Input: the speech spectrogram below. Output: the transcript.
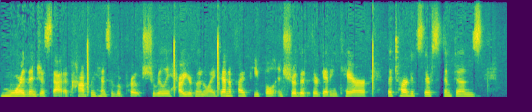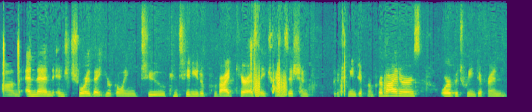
more than just that, a comprehensive approach to really how you're going to identify people, ensure that they're getting care that targets their symptoms, um, and then ensure that you're going to continue to provide care as they transition between different providers or between different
